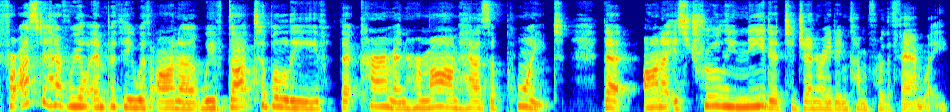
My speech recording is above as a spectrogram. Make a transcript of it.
For us to have real empathy with Anna, we've got to believe that Carmen, her mom, has a point, that Anna is truly needed to generate income for the family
